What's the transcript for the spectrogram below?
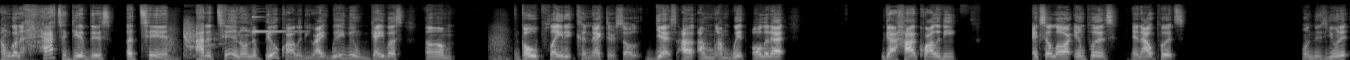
I'm gonna have to give this a 10 out of 10 on the build quality, right? We even gave us um gold plated connector. So yes, I, I'm I'm with all of that. We got high quality XLR inputs and outputs on this unit.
